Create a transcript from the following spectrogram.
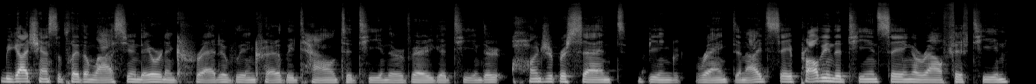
We got a chance to play them last year, and they were an incredibly, incredibly talented team. They're a very good team. They're 100% being ranked, and I'd say probably in the teens, saying around 15,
